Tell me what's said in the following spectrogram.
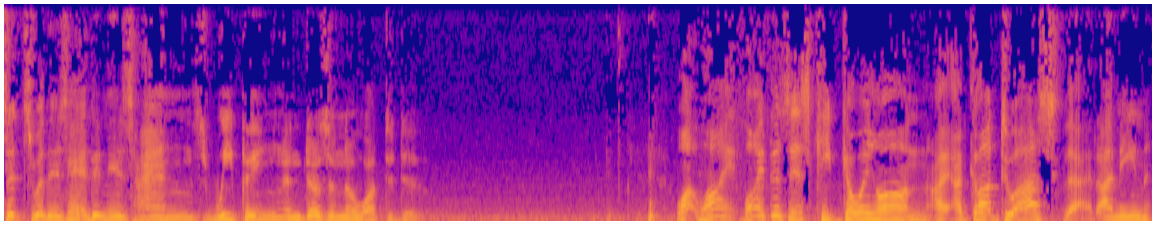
sits with his head in his hands, weeping and doesn't know what to do. Why, why, why does this keep going on? I, have got to ask that. I mean,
